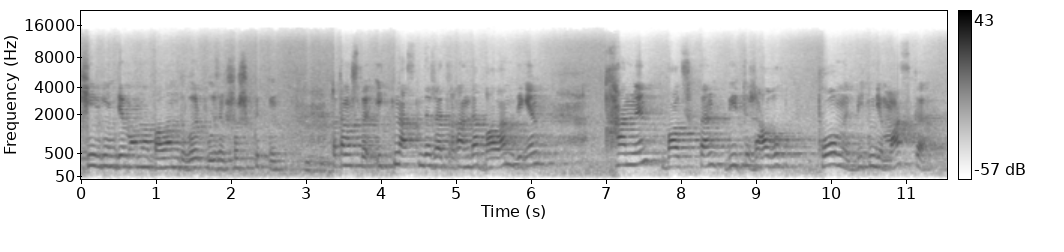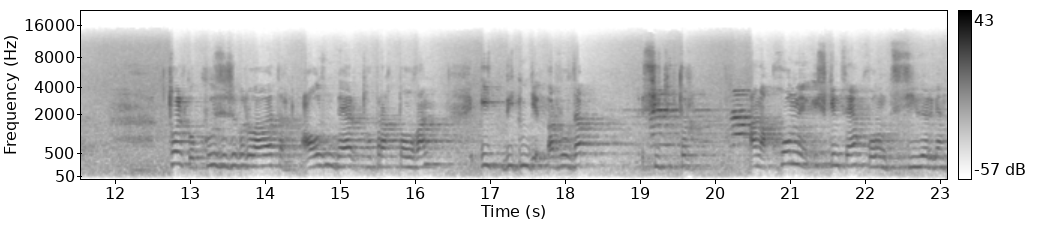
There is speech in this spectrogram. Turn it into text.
келгенде мама баламды көріп өзім шошып кеттім потому что иттің астында жатырғанда балам деген қанмен балшықтан беті жабық полный бетінде маска только көзі жыбырлап жатыр аузының бәрі топырақ толған ит бетінде ырылдап сөйтіп тұр. Ана қолмен үйіскен сайын қолын тістей берген.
